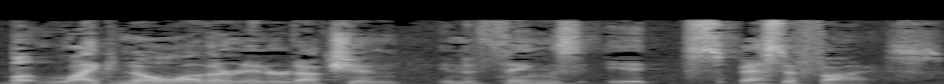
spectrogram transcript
but like no other introduction in the things it specifies.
